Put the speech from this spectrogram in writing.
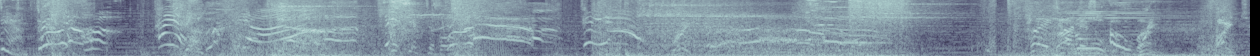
Predictable. Playtime is over. fight!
